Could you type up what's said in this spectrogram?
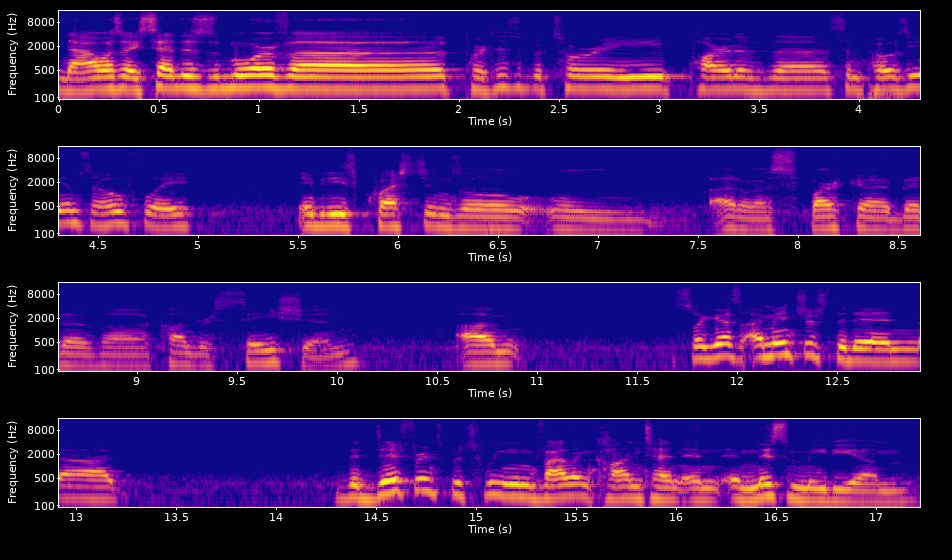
now, as I said, this is more of a participatory part of the symposium, so hopefully maybe these questions will, will I don't know, spark a bit of uh, conversation. Um, so I guess I'm interested in uh, the difference between violent content in, in this medium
